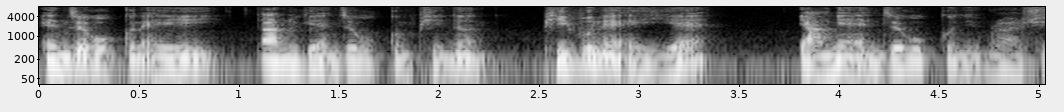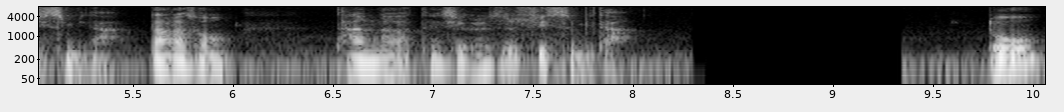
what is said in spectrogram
n제곱근 a 나누기 n제곱근 b는 b분의 a의 양의 n제곱근임을 알 수 있습니다. 따라서 다음과 같은 식을 쓸 수 있습니다. 또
